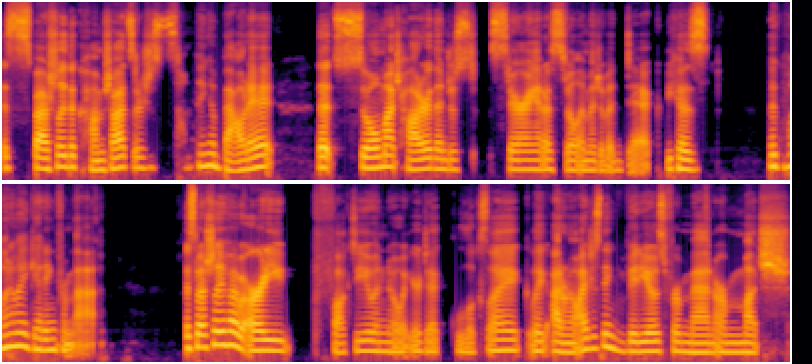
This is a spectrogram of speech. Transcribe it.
especially the cum shots. There's just something about it that's so much hotter than just staring at a still image of a dick because like what am I getting from that? Especially if I've already fucked you and know what your dick looks like. Like I don't know. I just think videos for men are much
